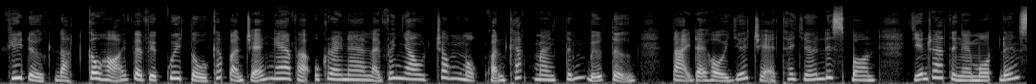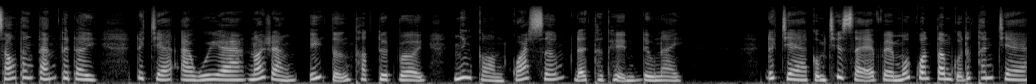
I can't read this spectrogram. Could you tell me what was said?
Khi được đặt câu hỏi về việc quy tụ các bạn trẻ Nga và Ukraine lại với nhau trong một khoảnh khắc mang tính biểu tượng tại Đại hội Giới Trẻ Thế giới Lisbon diễn ra từ ngày 1 đến 6 tháng 8 tới đây, Đức cha Aguia nói rằng ý tưởng thật tuyệt vời nhưng còn quá sớm để thực hiện điều này. Đức cha cũng chia sẻ về mối quan tâm của Đức Thánh Cha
